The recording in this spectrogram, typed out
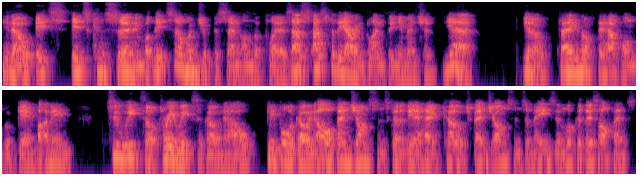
you know, it's it's concerning, but it's hundred percent on the players. As as for the Aaron Glenn thing you mentioned, yeah, you know, fair enough, they have one good game, but I mean two weeks or three weeks ago now, people were going, "Oh, Ben Johnson's going to be a head coach. Ben Johnson's amazing. Look at this offense.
